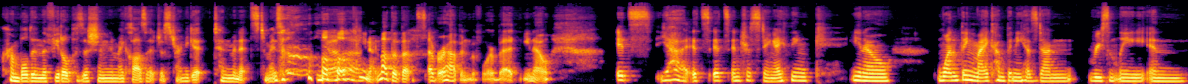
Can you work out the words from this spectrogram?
crumbled in the fetal position in my closet just trying to get 10 minutes to myself. Yeah. you know, not that that's ever happened before, but you know, it's yeah, it's it's interesting. I think, you know, one thing my company has done recently in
